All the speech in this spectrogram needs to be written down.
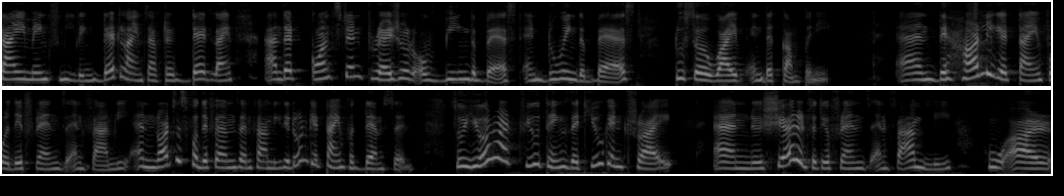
timings, meeting deadlines after deadline, and that constant pressure of being the best and doing the best to survive in the company and they hardly get time for their friends and family and not just for their friends and family they don't get time for themselves. So here are a few things that you can try and share it with your friends and family who are,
